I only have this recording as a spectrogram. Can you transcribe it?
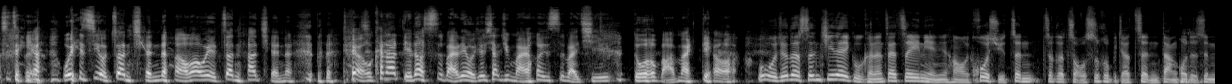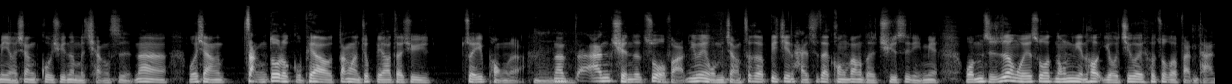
是怎样？我也是有赚钱的，好吧？我也赚他钱了。对啊，我看他跌到四百六，我就下去买，或者四百七多把它卖掉啊。我觉得生机类股可能在这一年哈，或许震这个走势会比较震荡，或者是没有像过去那么强势。那我想涨多的股票，当然就不要再去。追捧了，那安全的做法，因为我们讲这个毕竟还是在空方的趋势里面，我们只认为说农历年后有机会会做个反弹。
